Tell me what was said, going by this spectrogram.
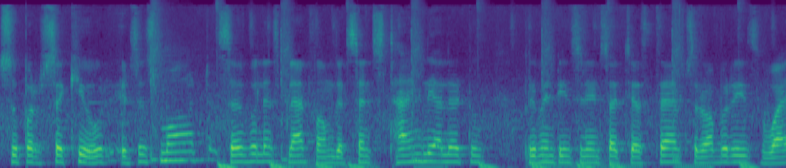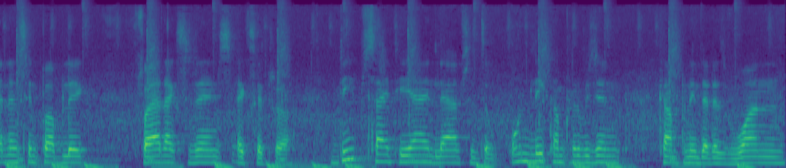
Super Secure, it's a smart surveillance platform that sends timely alert to prevent incidents such as thefts, robberies, violence in public, fire accidents, etc. DeepSight AI Labs is the only computer vision company that has won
